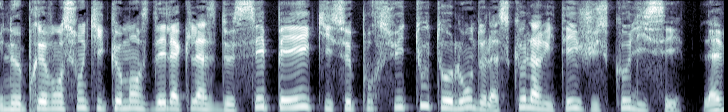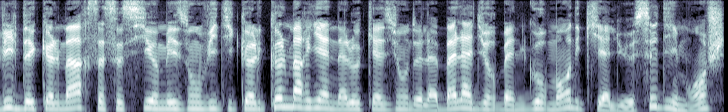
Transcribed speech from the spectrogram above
Une prévention qui commence dès la classe de CP et qui se poursuit tout au long de la scolarité jusqu'au lycée. La ville de Colmar s'associe aux maisons viticoles colmariennes à l'occasion de la balade urbaine gourmande qui a lieu ce dimanche.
